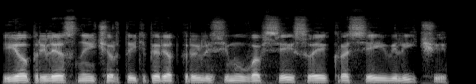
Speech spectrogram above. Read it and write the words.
Ее прелестные черты теперь открылись ему во всей своей красе и величии.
